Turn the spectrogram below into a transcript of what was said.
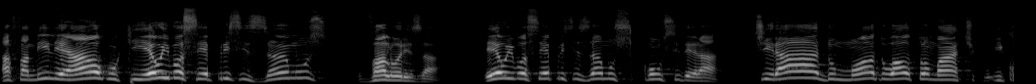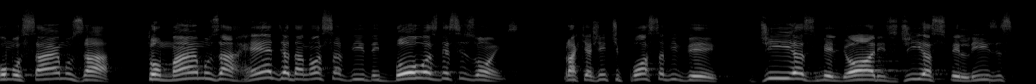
A família é algo que eu e você precisamos valorizar. Eu e você precisamos considerar, tirar do modo automático e começarmos a tomarmos a rédea da nossa vida e boas decisões, para que a gente possa viver dias melhores, dias felizes,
